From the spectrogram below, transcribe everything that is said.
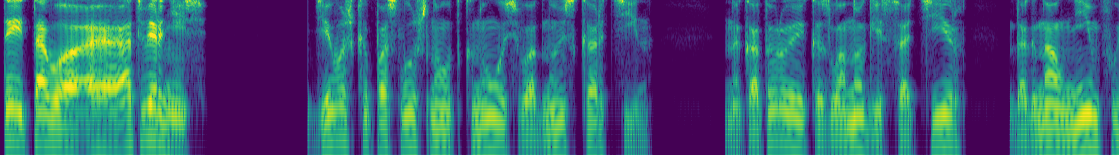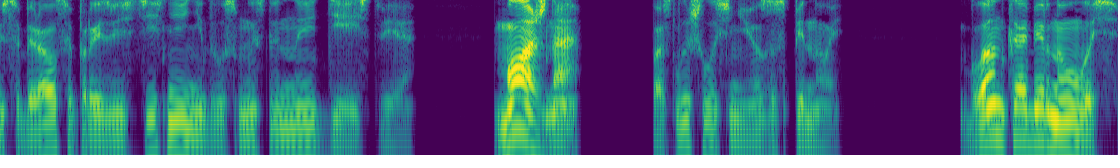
Ты того, э, отвернись. Девушка послушно уткнулась в одну из картин, на которой козлоногий сатир Догнал нимфу и собирался произвести с ней недвусмысленные действия. «Можно!» — послышалось у нее за спиной. Бланка обернулась.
